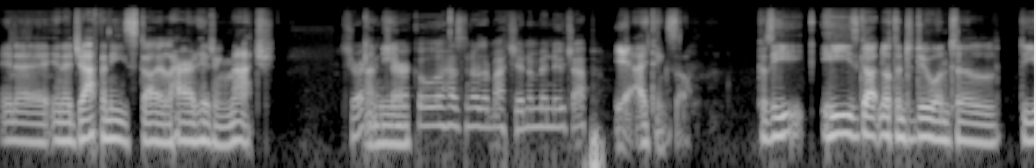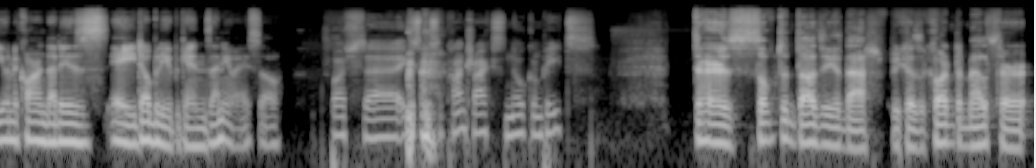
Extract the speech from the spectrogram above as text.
in a in a Japanese style hard hitting match. Do you reckon I mean- Jericho has another match in him in New Jap? Yeah, I think so. Because he he's got nothing to do until the unicorn that is AEW begins anyway. So But uh, exclusive contracts, no competes. There's something dodgy in that because according to Meltzer,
